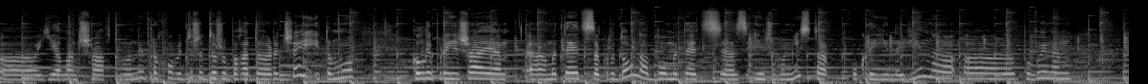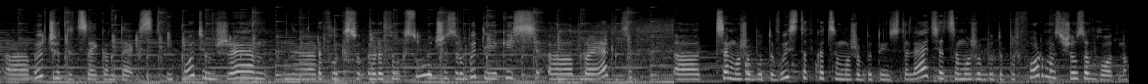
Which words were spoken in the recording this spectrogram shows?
е, є ландшафт, вони враховують дуже дуже багато речей, і тому, коли приїжджає е, митець за кордону або митець з іншого міста України, він е, повинен е, вивчити цей контекст і потім вже е, рефлексу- рефлексуючи зробити якийсь е, проєкт. Е, Це може бути виставка, це може бути інсталяція, це може бути перформанс, що завгодно.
